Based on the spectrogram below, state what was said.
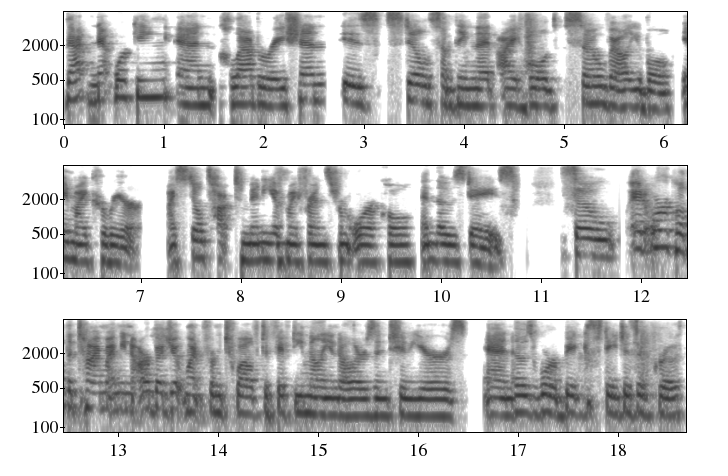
that networking and collaboration is still something that I hold so valuable in my career. I still talk to many of my friends from Oracle in those days. So at Oracle at the time, I mean, our budget went from 12 to 50 million dollars in two years, and those were big stages of growth.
